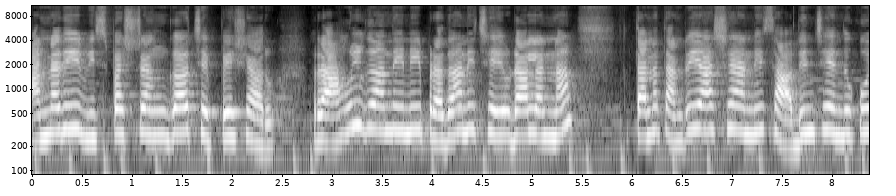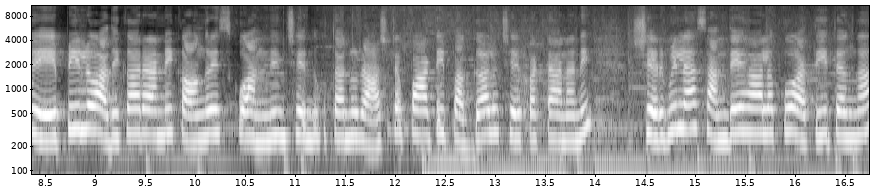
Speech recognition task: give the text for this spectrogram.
అన్నది విస్పష్టంగా చెప్పేశారు. రాహుల్ గాంధీని ప్రధాని చేయడాలన్న తన తండ్రి ఆశయాన్ని సాధించేందుకు ఏపీలో అధికారాన్ని కాంగ్రెస్కు అందించేందుకు తను రాష్ట్ర పార్టీ పగ్గాలు చేపట్టానని షర్మిల సందేహాలకు అతీతంగా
